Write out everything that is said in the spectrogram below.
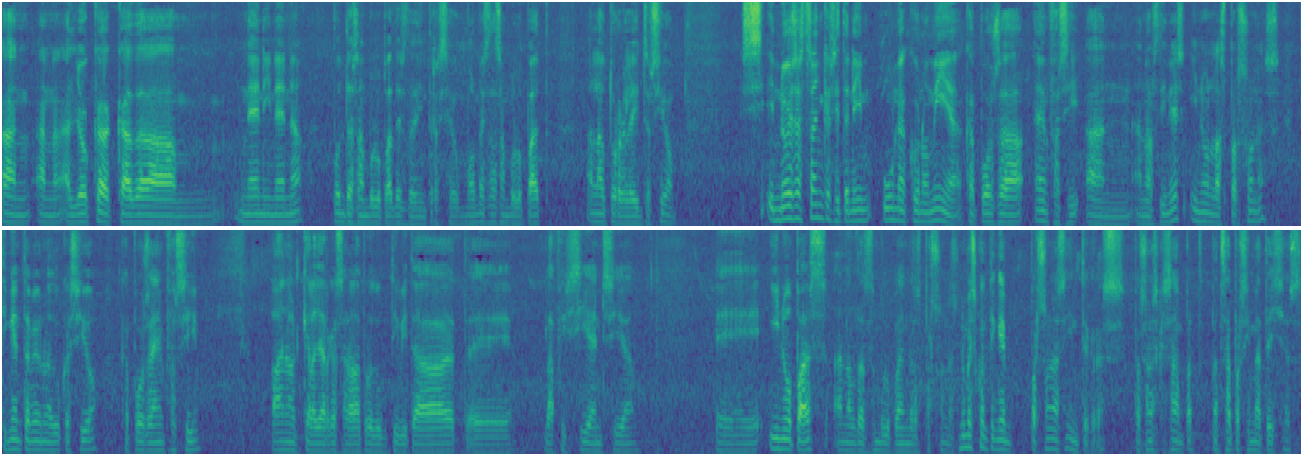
en, en allò que cada nen i nena pot desenvolupar des de dintre seu, molt més desenvolupat en l'autorealització no és estrany que si tenim una economia que posa èmfasi en, en els diners i no en les persones, tinguem també una educació que posa èmfasi en el que a la llarga serà la productivitat, eh, l'eficiència, eh, i no pas en el desenvolupament de les persones. Només quan tinguem persones íntegres, persones que saben pensar per si mateixes,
